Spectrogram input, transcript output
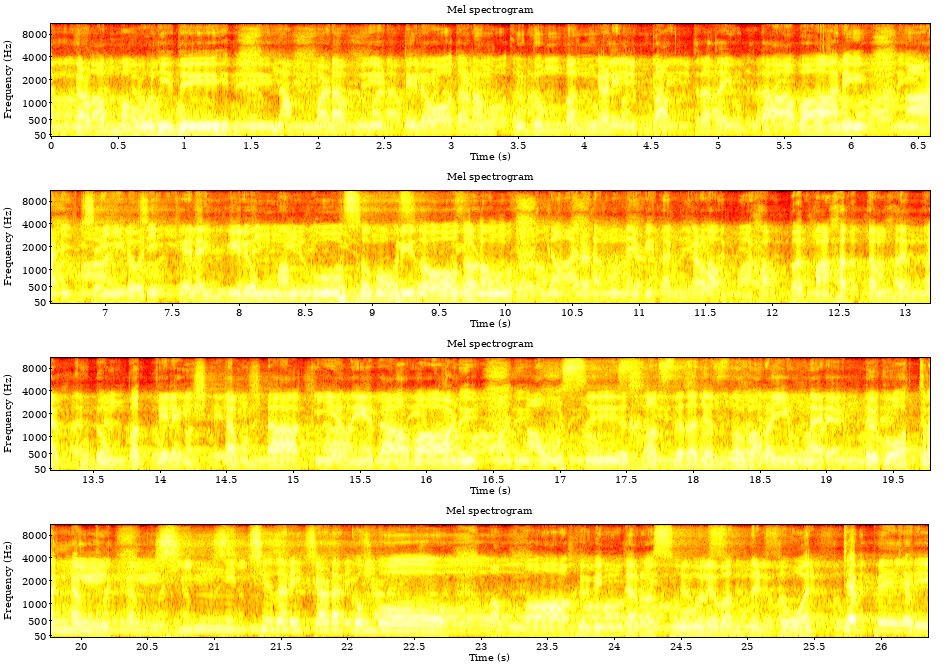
തങ്ങളെ മൗലിദ് നമ്മുടെ വീട്ടിലോതണം കുടുംബങ്ങളിൽ ഭദ്രതയുണ്ടാവാന് ആഴ്ചയിൽ ഒരിക്കലെങ്കിലും മങ്കൂസ് മൗലിദോതണം കാരണം നിബിതങ്ങളെ മഹബ് മഹത്വം തന്നെ കുടുംബത്തിലെ ഇഷ്ടമുണ്ടാക്കിയ നേതാവാണ് ഔസ് ഹസ്രജ് എന്ന് പറയുന്ന രണ്ട് ഗോത്രങ്ങൾ. ചിന്നിച്ചിതറി കിടക്കുമ്പോ അള്ളാഹുവിന്റെ റസൂൽ വന്നിട്ട് ഒറ്റ പേര്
